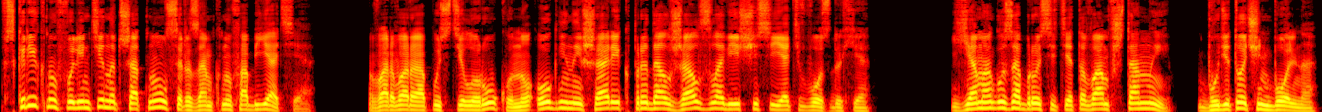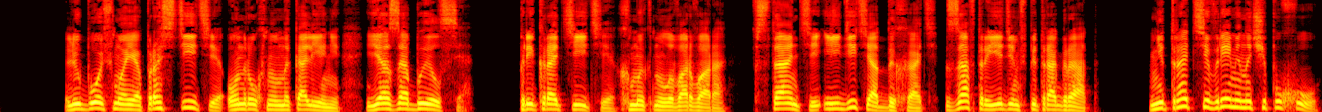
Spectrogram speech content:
Вскрикнув, Валентин отшатнулся, разомкнув объятия. Варвара опустила руку, но огненный шарик продолжал зловеще сиять в воздухе. Я могу забросить это вам в штаны. Будет очень больно. Любовь моя, простите, он рухнул на колени. Я забылся. Прекратите, хмыкнула Варвара. Встаньте и идите отдыхать. Завтра едем в Петроград. Не тратьте время на чепуху.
